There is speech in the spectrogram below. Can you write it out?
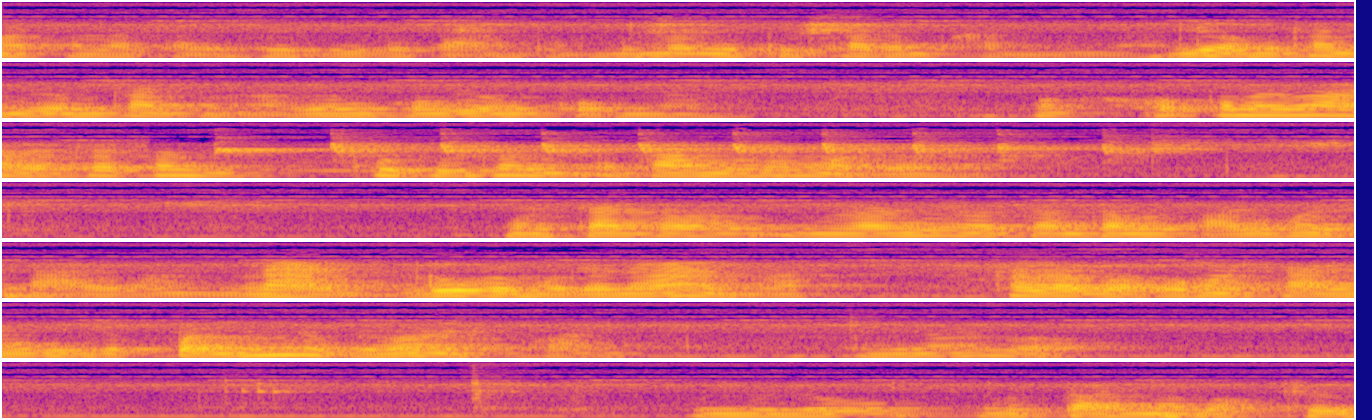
มาทำมาใช้คือภาษาผมไม่ได้เป็นพระสำคัญเรื่องของท่านเรื่องของท่านต่างหากเรื่องของเรื่องของผมนะเขาก็ไม่ว่าเลยถ้าท่านพูดถึงท่านอาจารย์อยู่ทั้งหมดเลยเหมือนการตอนนั้นนี่อาจารย์จำภาษาที่ห้อยทรายว่างนานรู้ไปหมดแล้วนะนะถ้าเราบอกว่าห้อยทรายยิ่งจะปึ้งถึงโน่นก่อนผมน้อยบอกคุณไม่รู้มุตอนมาบอกชื่อ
